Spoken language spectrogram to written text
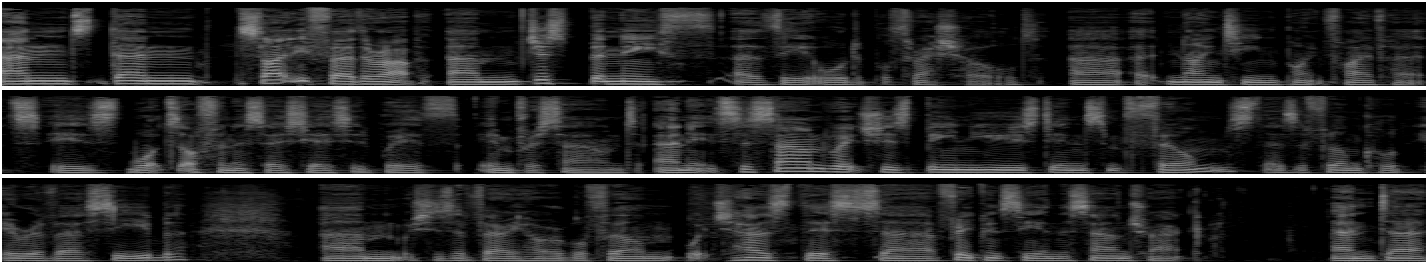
And then slightly further up, um, just beneath uh, the audible threshold, uh, at 19.5 hertz, is what's often associated with infrasound. And it's a sound which has been used in some films. There's a film called Irreversible, um, which is a very horrible film, which has this uh, frequency in the soundtrack. And uh,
